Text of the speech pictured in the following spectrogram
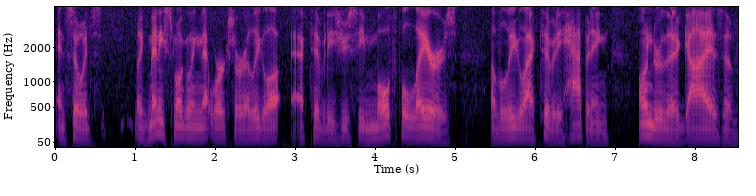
And so it's like many smuggling networks or illegal activities, you see multiple layers of illegal activity happening under the guise of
